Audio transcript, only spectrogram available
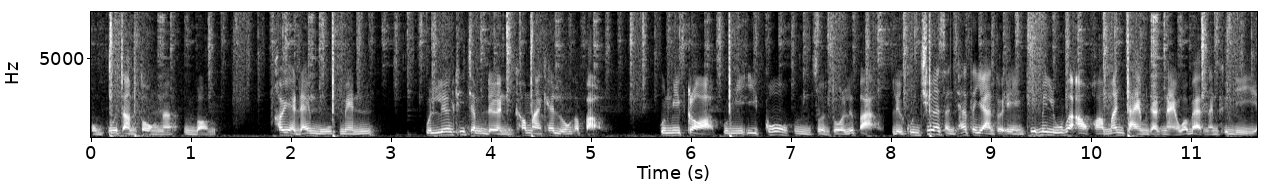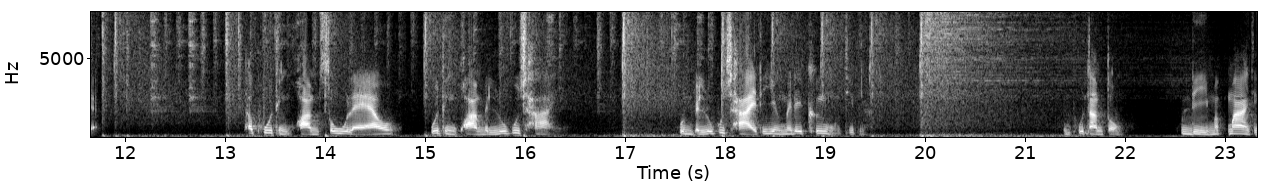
ผมพูดตามตรงนะ คุณบอมเขาอยากได้ movement คุณเลือกที่จะเดินเข้ามาแค่ล้วงกระเป๋า คุณมีกรอบ คุณมีอีโก้คุณส่วนตัวหรือเปล่า หรือคุณเชื่อสัญชาตญาณตัวเองที่ไม่รู้ว่าเอาความมั่นใจมาจากไหนว่าแบบนั้นคือดีอะถ้าพูดถึงความสู้แล้ว พูดถึงความเป็นลูกผู้ชาย คุณเป็นลูกผู้ชายที่ยังไม่ได้ครึ่งของจิ๊บนะผมพูดตามตรง คุณดีมากๆจ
